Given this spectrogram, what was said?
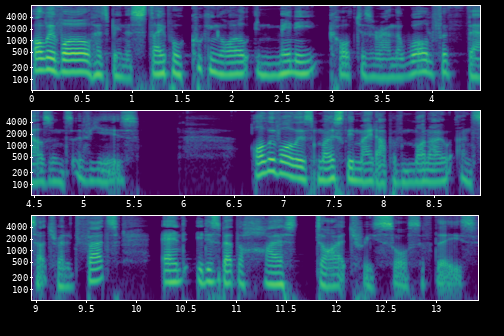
Olive oil has been a staple cooking oil in many cultures around the world for thousands of years. Olive oil is mostly made up of monounsaturated fats, and it is about the highest dietary source of these.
